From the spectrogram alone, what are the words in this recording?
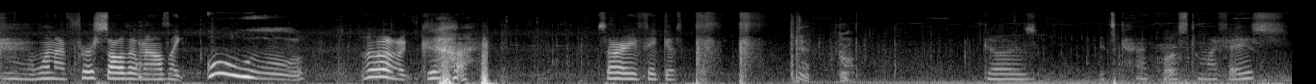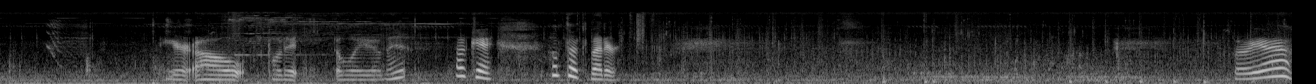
when I first saw them, I was like, ooh, oh god. Sorry if it goes, because it's kind of close to my face. Here, I'll put it away a bit. Okay, hope that's better. So yeah,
